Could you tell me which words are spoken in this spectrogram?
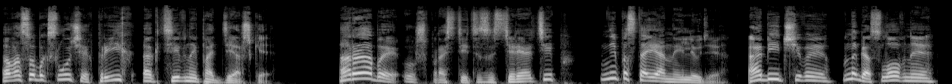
а в особых случаях при их активной поддержке. Арабы, уж простите за стереотип, непостоянные люди, обидчивые, многословные,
